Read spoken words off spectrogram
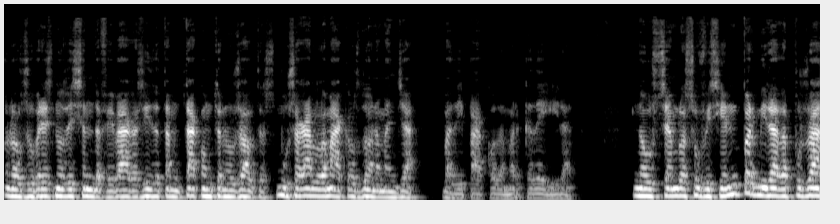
on els obrers no deixen de fer vagues i de temptar contra nosaltres, mossegant la mà que els dona menjar, va dir Paco de Mercader irat. No us sembla suficient per mirar de posar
